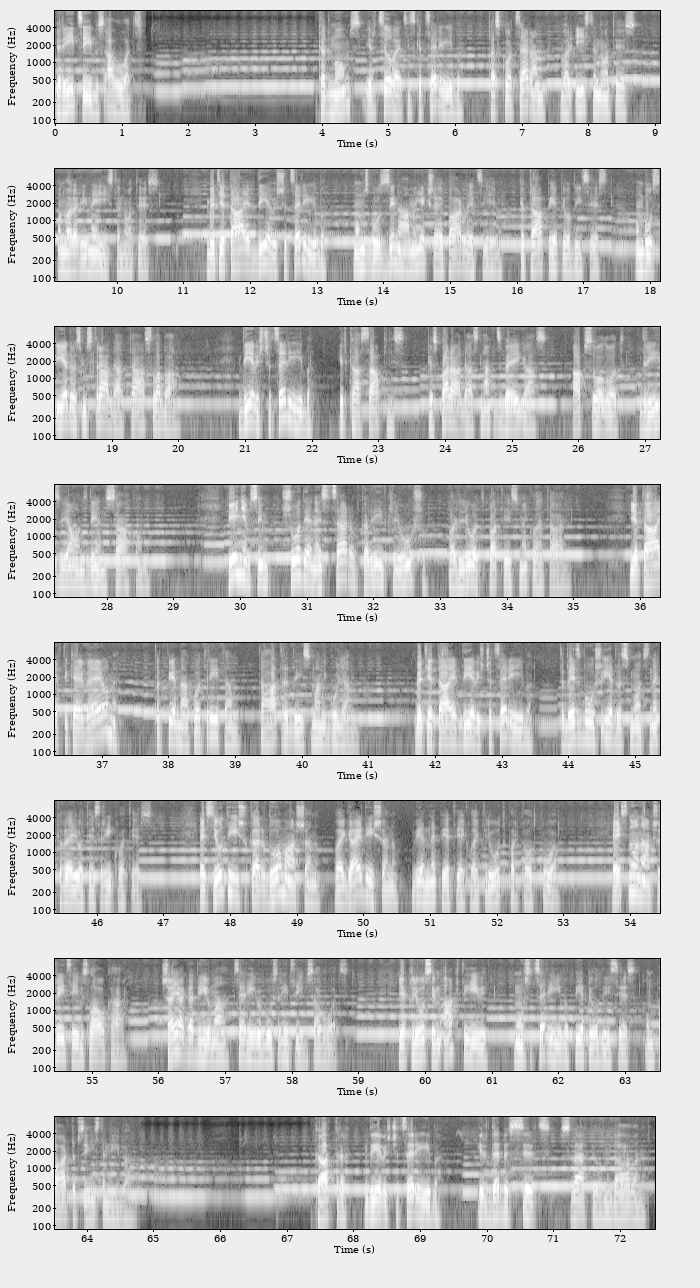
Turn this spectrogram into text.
Rīcības avots Kad mums ir cilvēciska cerība, tas, ko ceram, var īstenoties un var arī neīstenoties. Bet ja tā ir dievišķa cerība, mums būs zināma iekšēja pārliecība, ka tā piepildīsies un būs iedvesma strādāt tās labā. Dievišķa cerība ir kā sapnis, kas parādās nakts beigās, apsolot drīzu jaunas dienas sākumu. Pieņemsim, šodien es ceru, ka rīt kļūšu par ļoti patiesu meklētāju. Ja tā ir tikai vēlme, tad pienākot rītam, tā atradīs mani guļam. Bet ja tā ir dievišķa cerība, tad es būšu iedvesmots nekavējoties rīkoties. Es jutīšu, ka ar domāšanu vai gaidīšanu vien nepietiek, lai kļūtu par kaut ko. Es nonākšu rīcības laukā. Šajā gadījumā cerība būs rīcības avots. Ja kļūsim aktīvi, mūsu cerība piepildīsies un pārtaps īstenībā. Katra dievišķa cerība ir debes sirds svētpilna dāvana.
